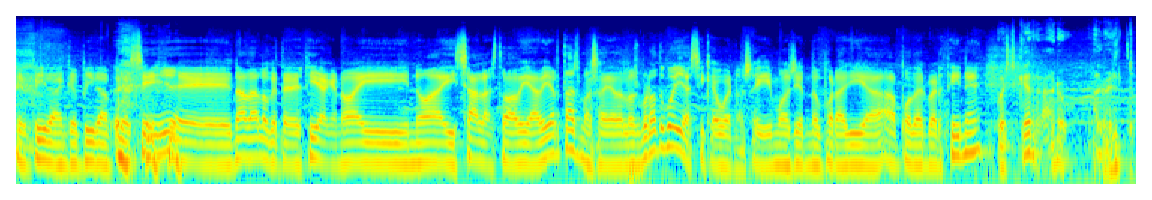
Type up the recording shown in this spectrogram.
Que pidan, que pidan. Pues sí, eh, nada, lo que te decía, que no hay, no hay salas todavía abiertas más allá de los Broadway, así que bueno, seguimos yendo por allí a, poder ver cine. Pues qué raro, Alberto.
